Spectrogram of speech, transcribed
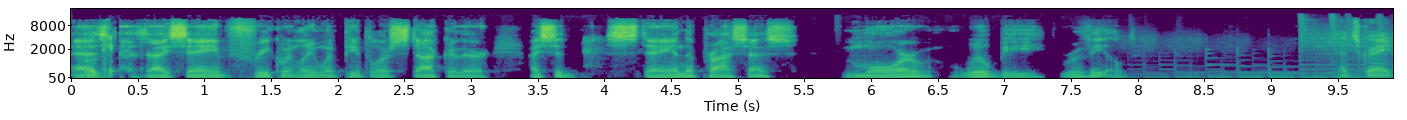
As, okay. as I say frequently when people are stuck or they're, I said, stay in the process, more will be revealed. That's great.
